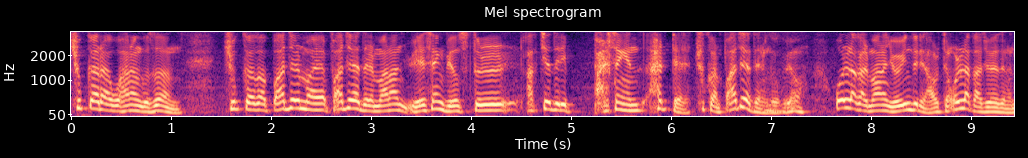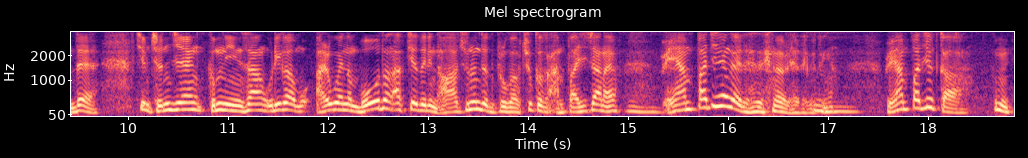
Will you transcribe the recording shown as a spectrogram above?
주가라고 하는 것은 주가가 빠질 만 빠져야 될 만한 외생 변수들 악재들이 발생할 때 주가는 빠져야 되는 거고요. 올라갈 만한 요인들이 나올 때는 올라가줘야 되는데 지금 전쟁, 금리 인상 우리가 뭐 알고 있는 모든 악재들이 나와주는데도 불구하고 주가가 안 빠지잖아요. 음. 왜안 빠지는가에 대해서 생각을 해야 되거든요. 음. 왜안 빠질까? 그러면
